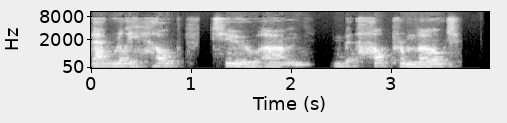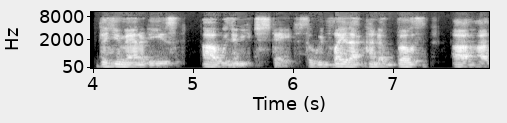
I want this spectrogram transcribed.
that really help to um, help promote the humanities uh, within each state. So we play that kind of both uh,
